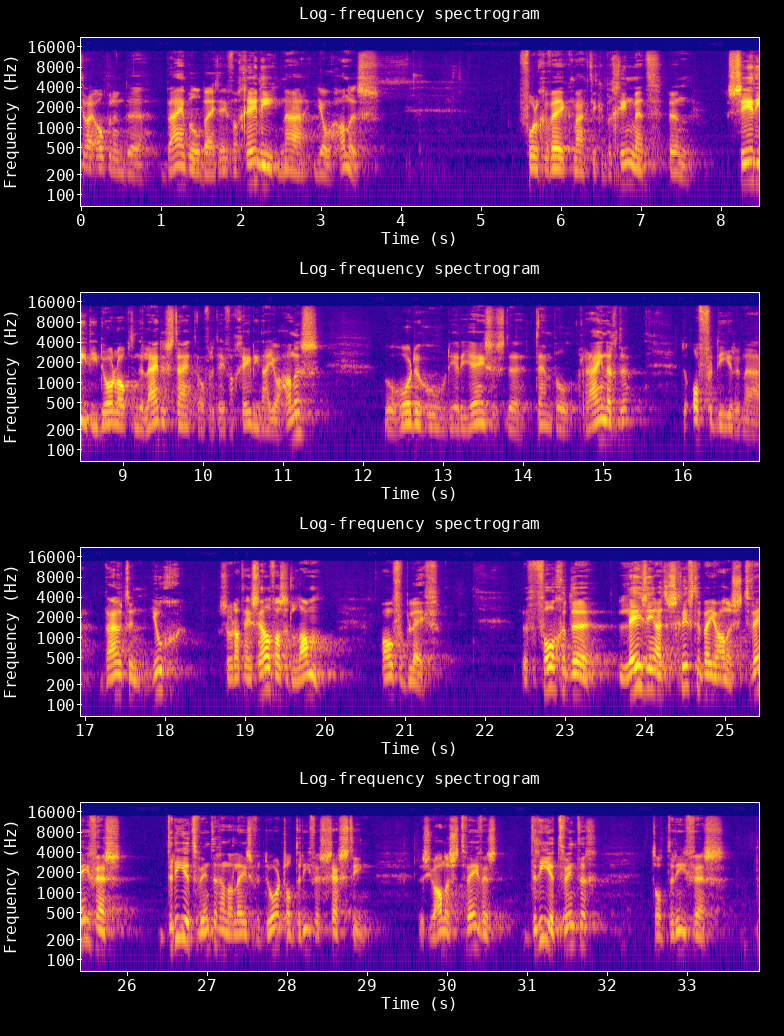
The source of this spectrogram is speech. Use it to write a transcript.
Wij openen de Bijbel bij het Evangelie naar Johannes. Vorige week maakte ik het begin met een serie die doorloopt in de Leiderstijd over het Evangelie naar Johannes. We hoorden hoe de Heer Jezus de tempel reinigde, de offerdieren naar buiten joeg, zodat hij zelf als het lam overbleef. We vervolgen de lezing uit de schriften bij Johannes 2, vers 23 en dan lezen we door tot 3, vers 16. Dus Johannes 2, vers 23 tot 3, vers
